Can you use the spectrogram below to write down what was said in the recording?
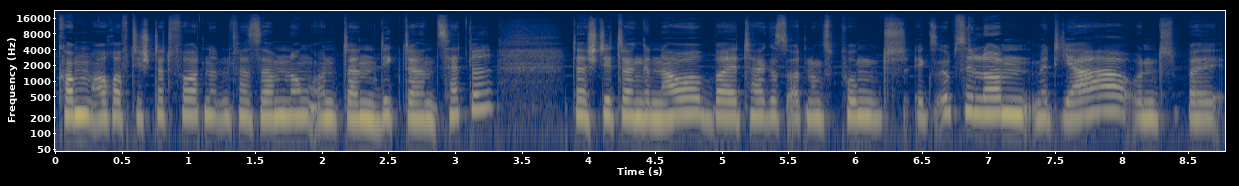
kommen auch auf die Stadtverordnetenversammlung und dann liegt da ein Zettel. Da steht dann genau bei Tagesordnungspunkt XY mit Ja und bei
